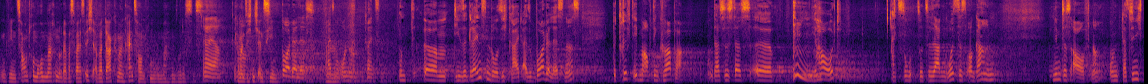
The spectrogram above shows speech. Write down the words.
irgendwie einen Zaun drumherum machen oder was weiß ich. Aber da kann man keinen Zaun drumherum machen. So, das ist, ja, ja, genau. kann man genau. sich nicht entziehen. Borderless, also ja. ohne Grenzen. Und ähm, diese Grenzenlosigkeit, also Borderlessness, betrifft eben auch den Körper. Und das ist das, äh, die Haut als so, sozusagen größtes Organ nimmt es auf. Ne? Und das finde ich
